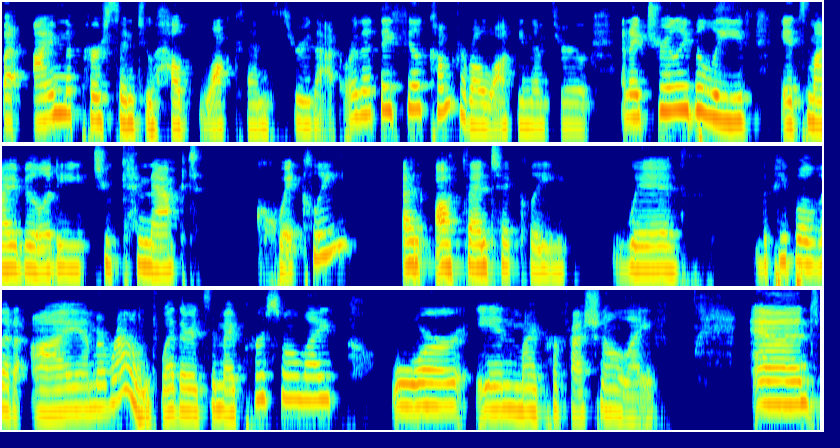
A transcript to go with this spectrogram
But I'm the person to help walk them through that, or that they feel comfortable walking them through. And I truly believe it's my ability to connect quickly and authentically with the people that I am around, whether it's in my personal life or in my professional life. And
